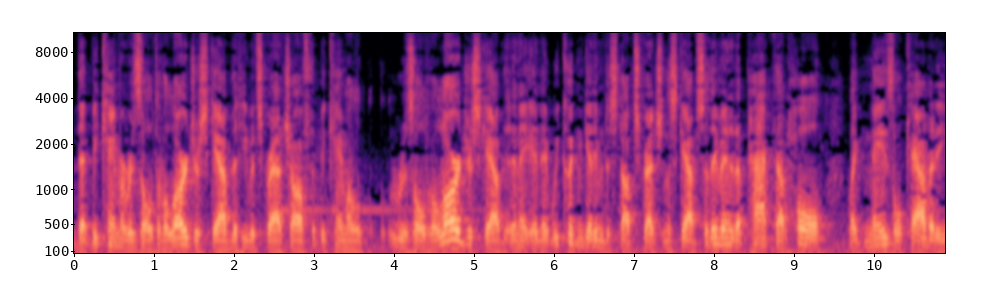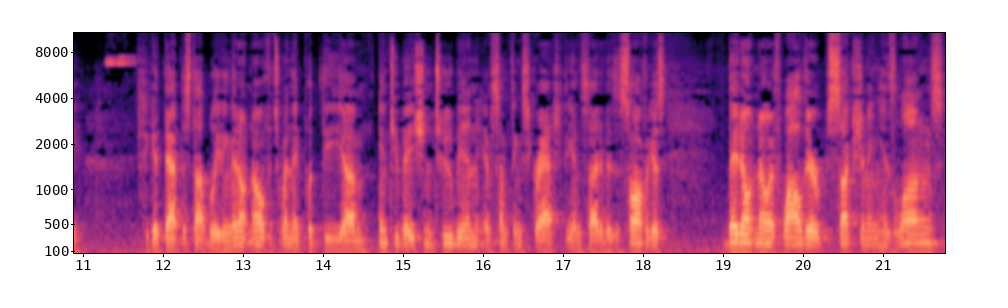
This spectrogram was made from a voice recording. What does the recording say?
that became a result of a larger scab that he would scratch off that became a result of a larger scab and, it, it, we couldn't get him to stop scratching the scab. So they've ended up packed that whole like nasal cavity to get that to stop bleeding. They don't know if it's when they put the um, intubation tube in if something scratched the inside of his esophagus. They don't know if while they're suctioning his lungs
